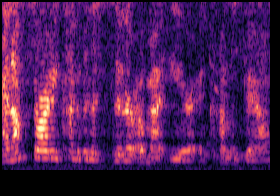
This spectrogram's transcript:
And I'm starting kind of in the center of my ear and coming down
